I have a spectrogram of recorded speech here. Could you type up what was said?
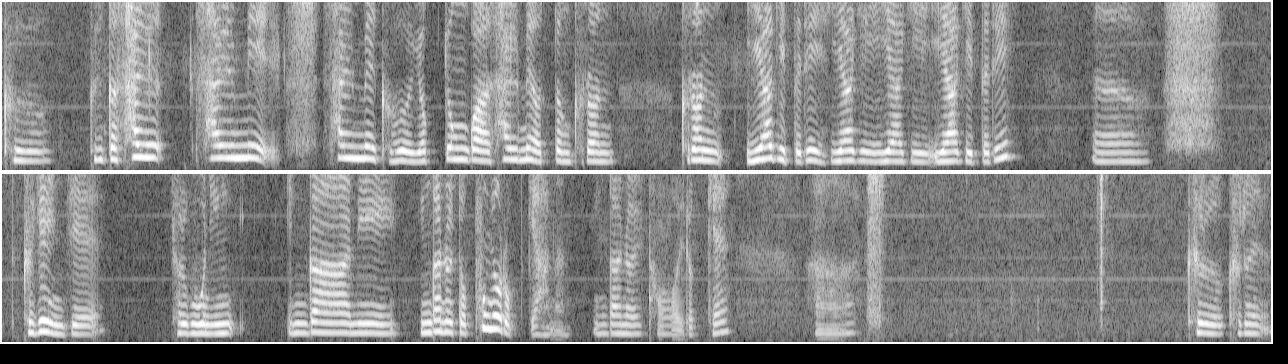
그 그러니까 살 삶이 삶의 그 역경과 삶의 어떤 그런 그런 이야기들이 이야기 이야기 이야기들이 어, 그게 이제 결국은 인, 인간이 인간을 더 풍요롭게 하는 인간을 더 이렇게 아, 그 그래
